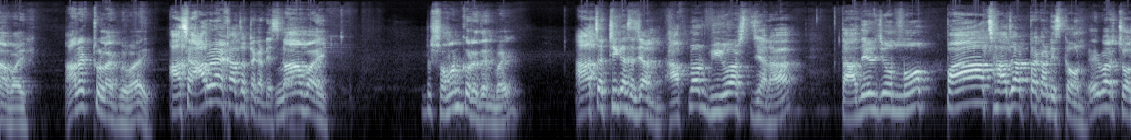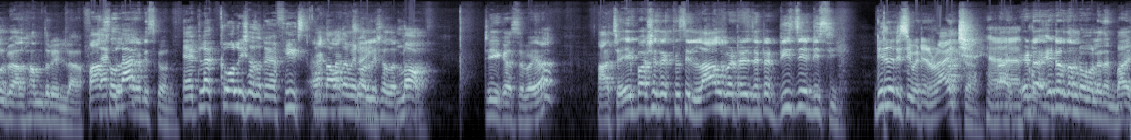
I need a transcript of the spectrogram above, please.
না ভাই আর একটু লাগবে ভাই। আচ্ছা আরও এক হাজার টাকা না ভাই একটু সমান করে দেন ভাই। আচ্ছা ঠিক আছে যান। আপনার ভিউয়ার্স যারা তাদের জন্য পাঁচ হাজার টাকা ডিসকাউন্ট এবার চলবে আলহামদুলিল্লাহ। পাঁচ হাজার টাকা ডিসকাউন্ট এক লাখ চুয়াল্লিশ হাজার টাকা ফিক্সড চল্লিশ হাজার ঠিক আছে ভাইয়া। আচ্ছা এই পাশে দেখতেছি লাল ব্যাটারি যেটা DJ DC. DJ DC battery right আচ্ছা এটা এটার দামটা বলে দেন ভাই।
